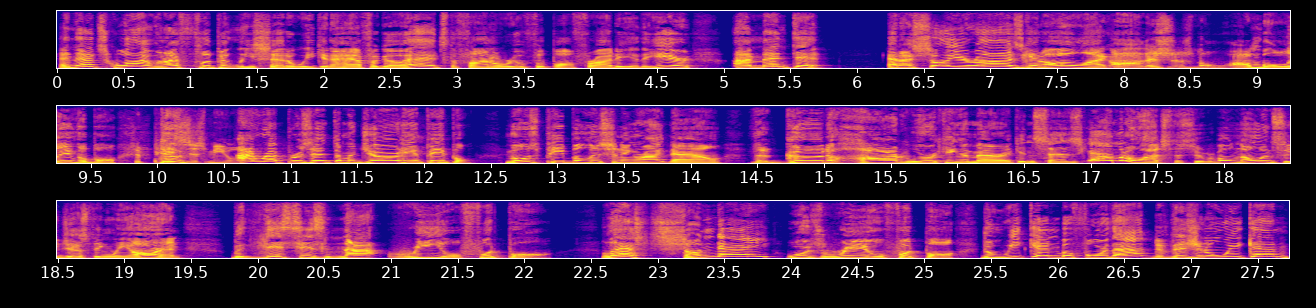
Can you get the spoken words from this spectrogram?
And that's why when I flippantly said a week and a half ago, hey, it's the final real football Friday of the year, I meant it. And I saw your eyes get all like, oh, this is the unbelievable. It pisses Dude, me off. I represent the majority of people. Most people listening right now, the good, hardworking American says, yeah, I'm going to watch the Super Bowl. No one's suggesting we aren't. But this is not real football. Last Sunday was real football. The weekend before that, divisional weekend,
